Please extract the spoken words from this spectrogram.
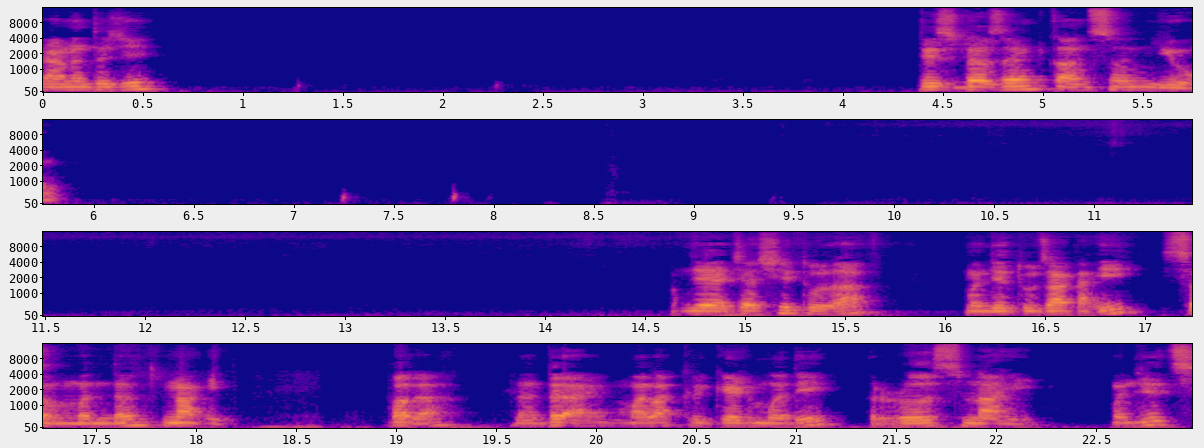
त्यानंतरचे. दिस डझंट कन्सर्न यू म्हणजे याच्याशी तुला म्हणजे तुझा काही संबंध नाही. बघा नंतर आहे मला क्रिकेटमध्ये रस नाही. म्हणजेच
